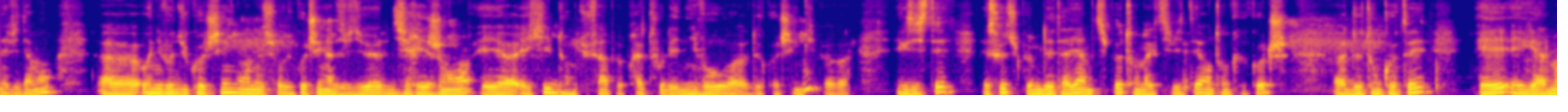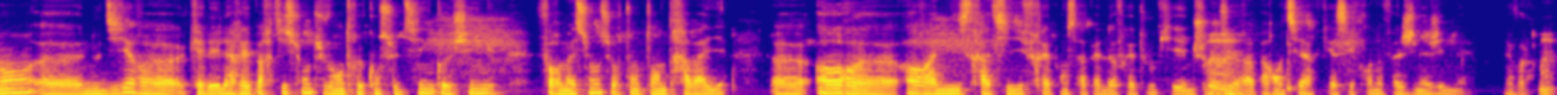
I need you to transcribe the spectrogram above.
évidemment. Euh, au niveau du coaching, on est sur du coaching individuel, dirigeant et équipe, donc tu fais à peu près tous les niveaux de coaching qui peuvent exister. Est-ce que tu peux me détailler un petit peu ton activité en tant que coach de ton côté et également nous dire quelle est la répartition, tu vois, entre consulting, coaching, formation sur ton temps de travail hors, hors administratif, réponse à appel d'offres et tout, qui est une chose à part entière, qui est assez chronophage, j'imagine. Mais, voilà.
